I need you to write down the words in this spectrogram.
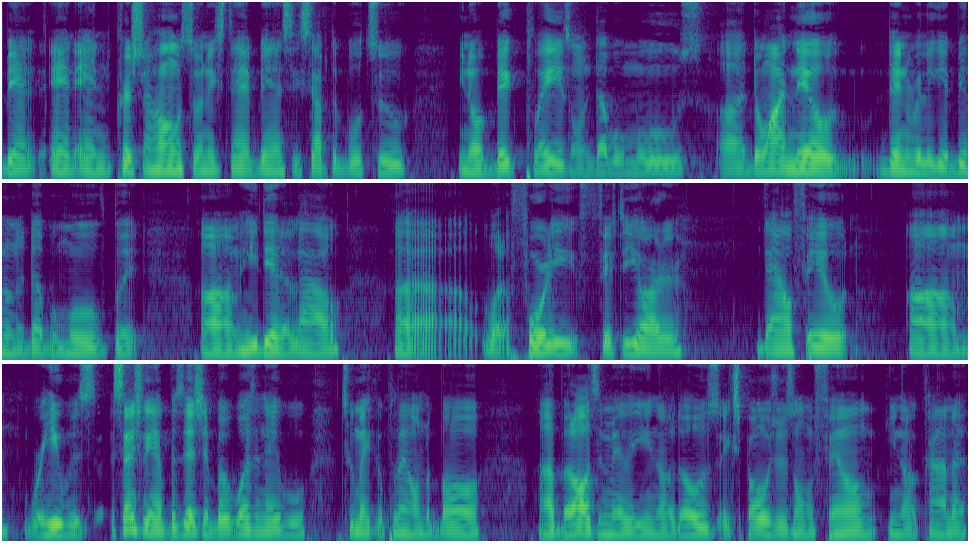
being and, and Christian Holmes to an extent being susceptible to, you know, big plays on double moves. Uh Dewan Neal didn't really get beat on the double move, but um he did allow uh what a 40, 50 yarder downfield um where he was essentially in position but wasn't able to make a play on the ball. Uh, but ultimately, you know, those exposures on film, you know, kind of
